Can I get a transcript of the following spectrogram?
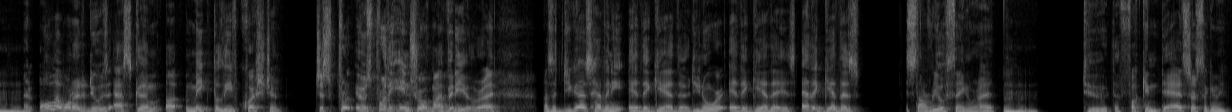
mm-hmm. and all I wanted to do is ask them a make believe question. Just for, it was for the intro of my video, right? I said, like, "Do you guys have any edegeda? Do you know where edegeda is? Edegeda is it's not a real thing, right?" Mm-hmm. Dude, the fucking dad starts looking at me.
